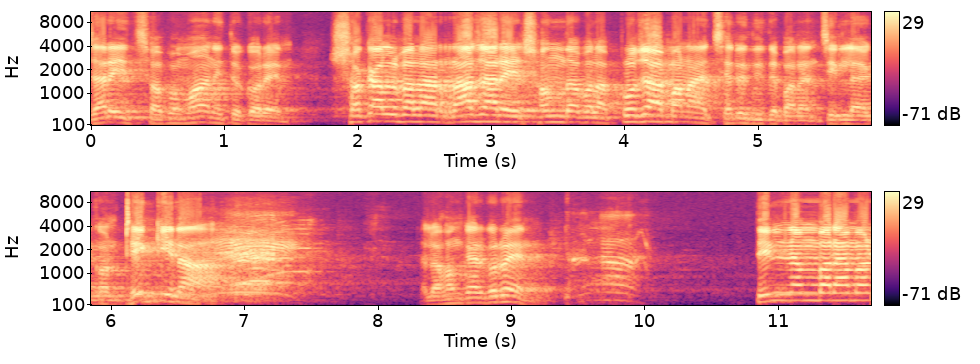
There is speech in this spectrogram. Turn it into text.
যারে ইচ্ছা অপমানিত করেন সকালবেলার রাজারে সন্ধ্যাবেলা প্রজা বানায় ছেড়ে দিতে পারেন, চিল্লা এখন, ঠিক কিনা তাহলে অহংকার করবেন? তিন নম্বর, আমার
